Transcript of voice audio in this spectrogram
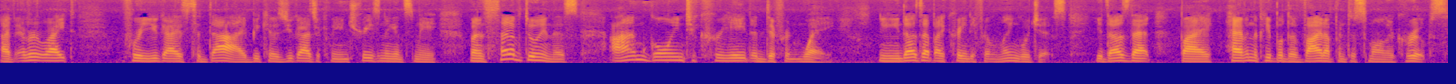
I have every right for you guys to die because you guys are committing treason against me. But instead of doing this, I'm going to create a different way. And he does that by creating different languages. He does that by having the people divide up into smaller groups.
